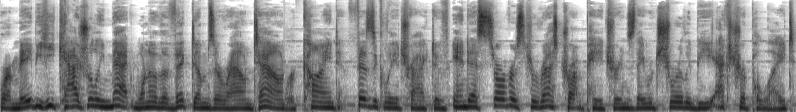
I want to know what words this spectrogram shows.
Or maybe he casually met one of the victims around town, were kind, physically attractive, and as servers to restaurant patrons, they would surely be extra polite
